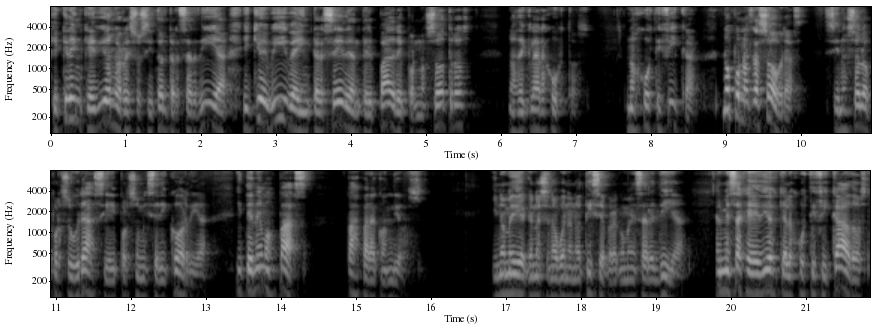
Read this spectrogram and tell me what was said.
que creen que Dios lo resucitó el tercer día y que hoy vive e intercede ante el Padre por nosotros, nos declara justos, nos justifica, no por nuestras obras, sino solo por su gracia y por su misericordia, y tenemos paz, paz para con Dios. Y no me diga que no es una buena noticia para comenzar el día. El mensaje de Dios que a los justificados,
